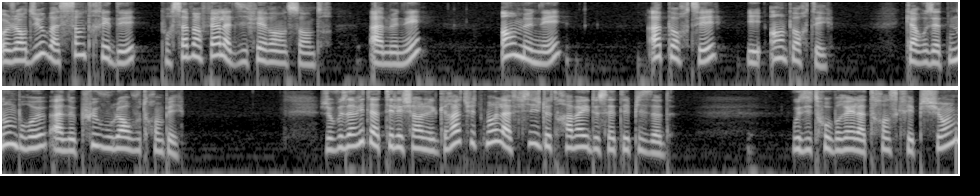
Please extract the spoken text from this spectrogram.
Aujourd'hui, on va s'entraider pour savoir faire la différence entre amener, emmener, apporter et emporter, car vous êtes nombreux à ne plus vouloir vous tromper. Je vous invite à télécharger gratuitement la fiche de travail de cet épisode. Vous y trouverez la transcription,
